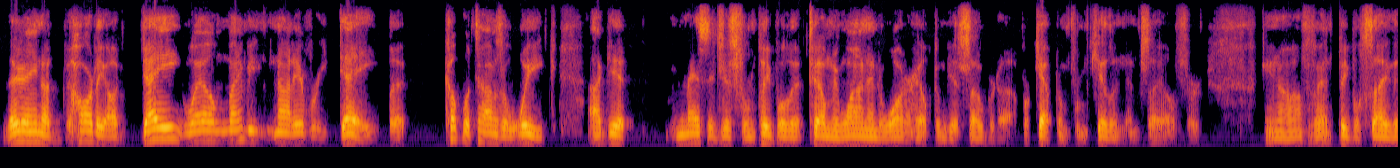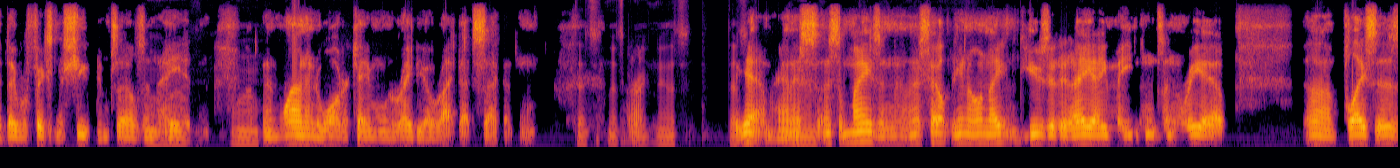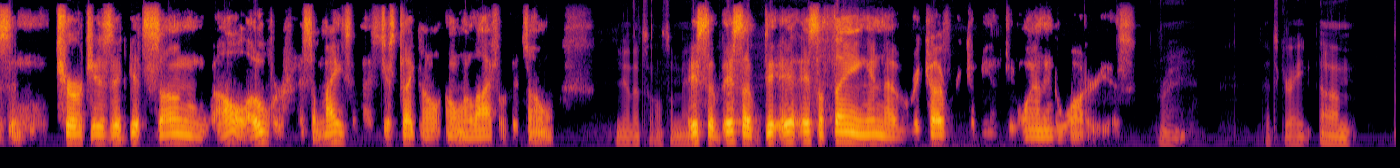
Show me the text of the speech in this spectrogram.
there ain't a hardly a day. Well, maybe not every day, but a couple of times a week, I get messages from people that tell me wine into water helped them get sobered up or kept them from killing themselves or you know i've had people say that they were fixing to shoot themselves in the Oh, wow. head wow. and wine into water came on the radio right that second and That's that's Uh, great. Yeah, that's that's yeah man it's it's amazing and it's helped you know and they use it at aa meetings and rehab uh, places and churches it gets sung all over it's amazing it's just taken on, on a life of its own yeah, that's awesome, man. it's a it's a it's a thing in the recovery community wine into water is Right. That's great. Um,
